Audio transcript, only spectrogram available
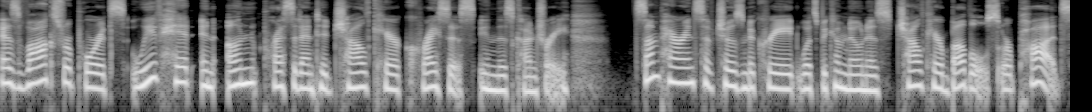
As Vox reports, we've hit an unprecedented childcare crisis in this country. Some parents have chosen to create what's become known as childcare bubbles or pods,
